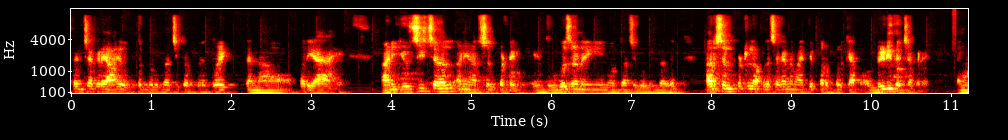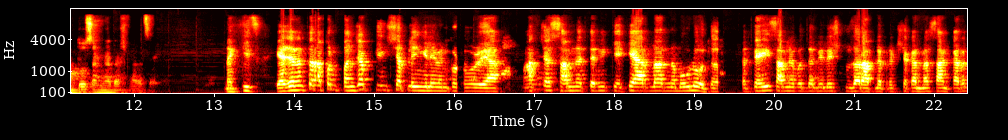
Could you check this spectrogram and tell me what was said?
त्यांच्याकडे आहे उत्तम गोलंदाजी करतोय तो एक त्यांना पर्याय आहे. आणि युजी चहल आणि हर्षल पटेल हे दोघं जणही महत्त्वाचे गोलंदाज आहेत. हर्षल पटेल आपल्या सगळ्यांना माहिती पर्पल कॅप ऑलरेडी त्याच्याकडे आणि तो संघात असणारच आहे. नक्कीच. याच्यानंतर आपण पंजाब किंग्सच्या प्लेइंग इलेव्हनकडे वळूया. मागच्या सामन्यात त्यांनी के के आरला नमवलं होतं. तर त्याही सामन्याबद्दल निलेश तू जर आपल्या प्रेक्षकांना सांग. कारण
